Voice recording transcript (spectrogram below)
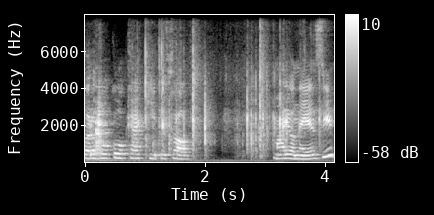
Agora eu vou colocar aqui, pessoal, maionese.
